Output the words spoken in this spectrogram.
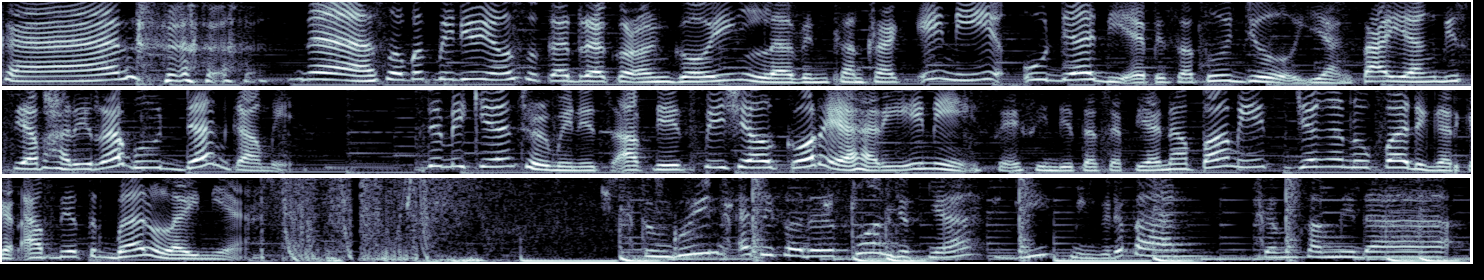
kan? nah sobat video yang suka drakor ongoing Love in Contract ini udah di episode 7 yang tayang di setiap hari Rabu dan Kamis. Demikian 2 Minutes Update spesial Korea hari ini. Saya Sindita Septiana pamit, jangan lupa dengarkan update terbaru lainnya. Tungguin episode selanjutnya di minggu depan. Gamsamnida.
